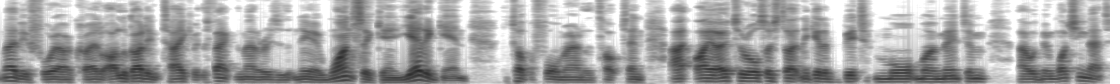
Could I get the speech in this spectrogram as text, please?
maybe a four hour cradle. Oh, look, I didn't take it, but the fact of the matter is, is that Neo, once again, yet again, top performer out of the top 10. Uh, IOTA also starting to get a bit more momentum. Uh, we've been watching that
